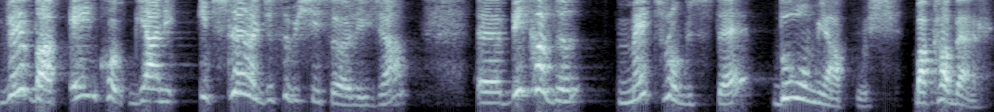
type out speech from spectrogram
Ve bak en yani içler acısı bir şey söyleyeceğim. Ee, bir kadın metrobüste doğum yapmış. Bak haber.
